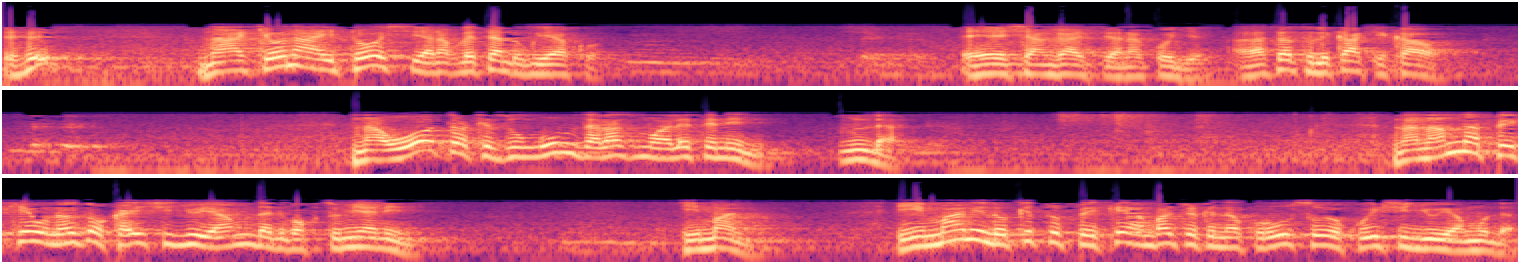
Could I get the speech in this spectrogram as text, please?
Na akiona haitoshi anakuletea ndugu yako. E, shangazi anakuja. Anasema tulikaa kikao. Na wote wakizungumza lazima walete nini? Muda. Na namna pekee unaweza ukaishi juu ya muda ni kwa kutumia nini? Imani imani ndo kitu pekee ambacho kinakuruhusu wewe kuishi juu ya muda.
